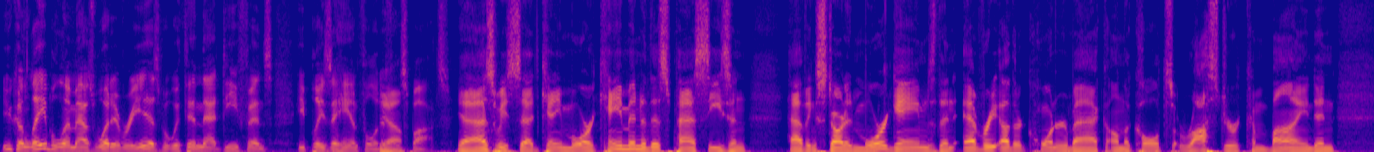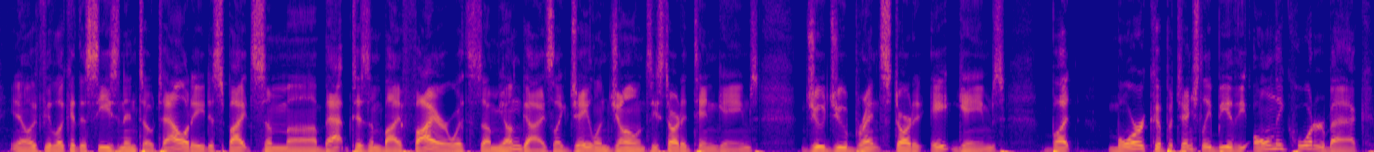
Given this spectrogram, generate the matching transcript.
You can label him as whatever he is, but within that defense, he plays a handful of different yeah. spots. Yeah, as we said, Kenny Moore came into this past season having started more games than every other cornerback on the Colts roster combined. And, you know, if you look at the season in totality, despite some uh, baptism by fire with some young guys like Jaylon Jones, he started 10 games. Juju Brent started eight games. But – Moore could potentially be the only quarterback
